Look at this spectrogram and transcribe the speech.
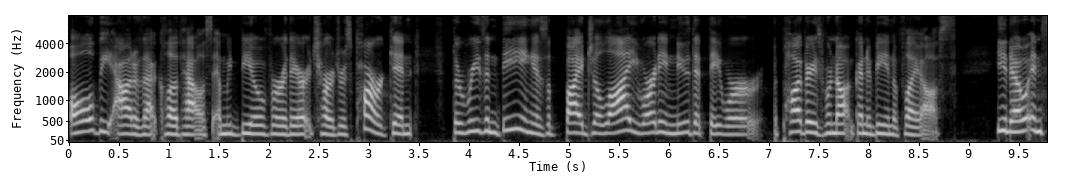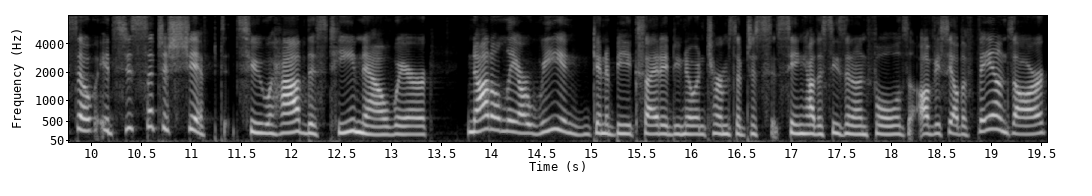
all be out of that clubhouse, and we'd be over there at Chargers Park. And the reason being is by July, you already knew that they were the Padres were not going to be in the playoffs, you know. And so it's just such a shift to have this team now where not only are we going to be excited, you know, in terms of just seeing how the season unfolds, obviously all the fans are,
